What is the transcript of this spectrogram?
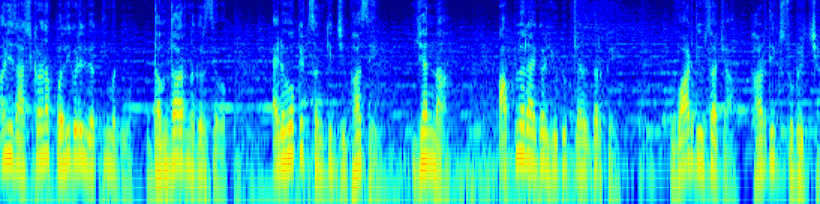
आणि राजकारणापलीकडील व्यक्तिमत्व दमदार नगरसेवक ॲडव्होकेट संकेतजी भासे यांना आपलं रायगड यूट्यूब चॅनलतर्फे वाढदिवसाच्या हार्दिक शुभेच्छा.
